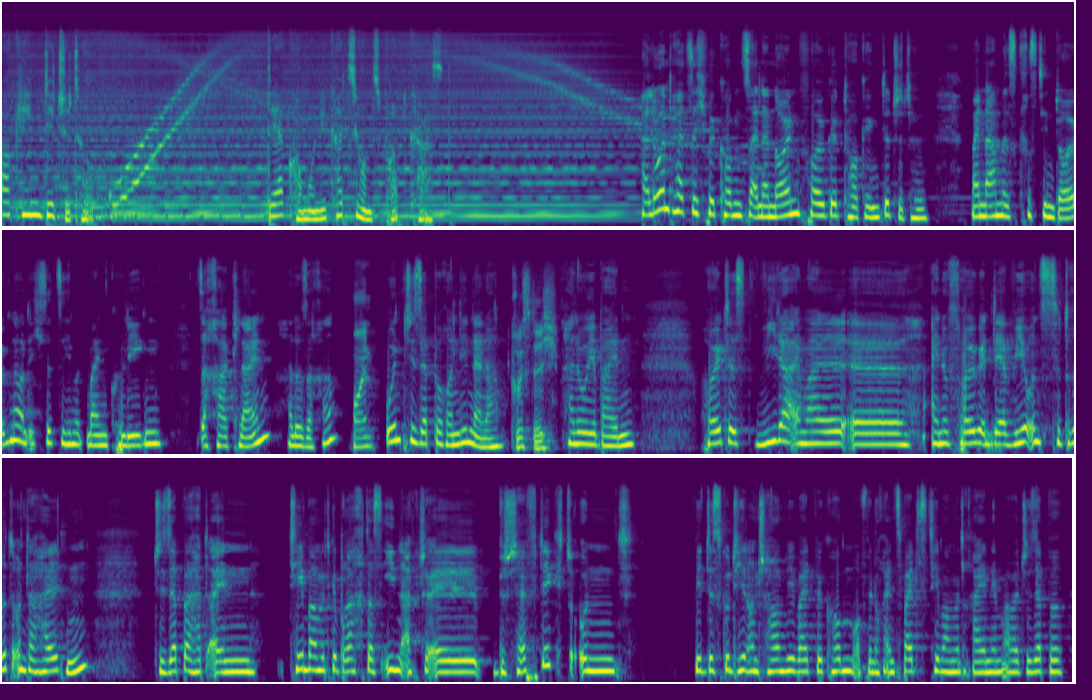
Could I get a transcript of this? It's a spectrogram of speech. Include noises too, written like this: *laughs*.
Talking Digital, der Kommunikationspodcast. Hallo und herzlich willkommen zu einer neuen Folge Talking Digital. Mein Name ist Christine Dolgner und ich sitze hier mit meinen Kollegen Sacha Klein. Hallo Sacha. Moin. Und Giuseppe Rondinella. Grüß dich. Hallo ihr beiden. Heute ist wieder einmal äh, eine Folge, in der wir uns zu dritt unterhalten. Giuseppe hat ein Thema mitgebracht, das ihn aktuell beschäftigt und wir diskutieren und schauen, wie weit wir kommen, ob wir noch ein zweites Thema mit reinnehmen. Aber Giuseppe,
